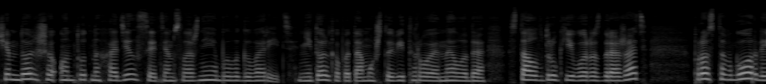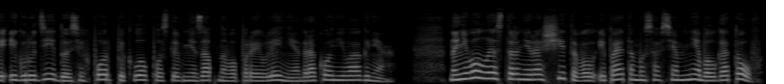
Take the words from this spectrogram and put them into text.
Чем дольше он тут находился, тем сложнее было говорить. Не только потому, что вид Роя Неллода стал вдруг его раздражать, просто в горле и груди до сих пор пекло после внезапного проявления драконьего огня. На него Лестер не рассчитывал и поэтому совсем не был готов.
